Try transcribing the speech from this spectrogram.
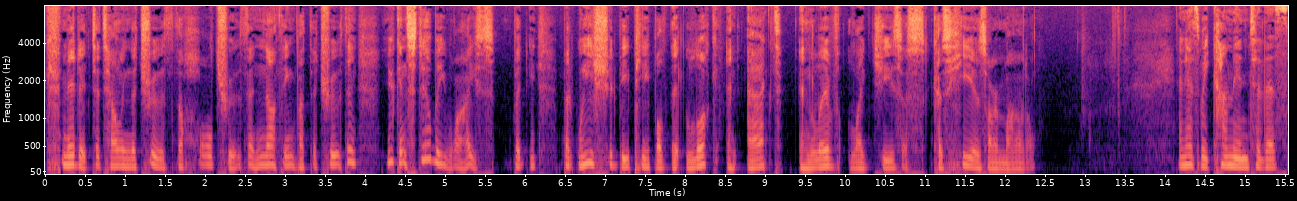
committed to telling the truth, the whole truth, and nothing but the truth? And you can still be wise, but but we should be people that look and act and live like Jesus because he is our model. And as we come into this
